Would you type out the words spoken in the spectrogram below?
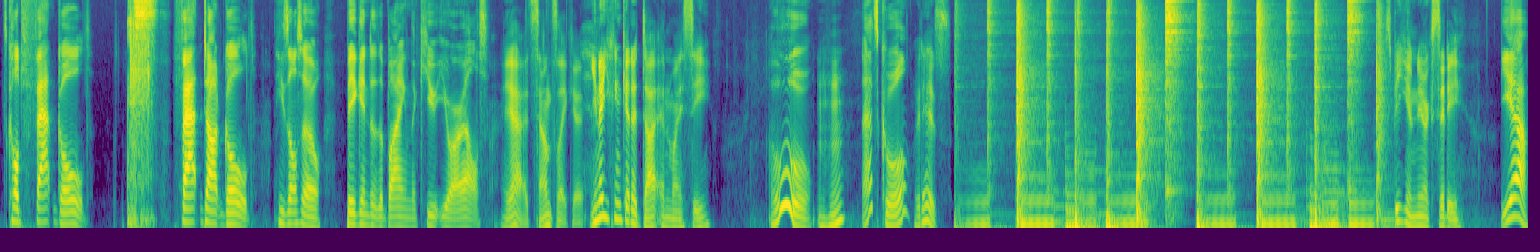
It's called Fat Gold. Fat dot gold. He's also big into the buying the cute URLs. Yeah, it sounds like it. You know, you can get a dot .nyc. Ooh, Mm-hmm. that's cool. It is. Speaking of New York City, Yeah.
